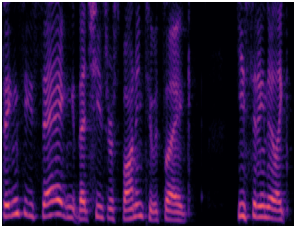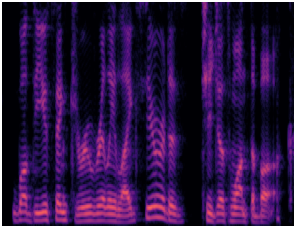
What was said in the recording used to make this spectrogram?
things he's saying that she's responding to it's like he's sitting there like well do you think drew really likes you or does she just want the book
